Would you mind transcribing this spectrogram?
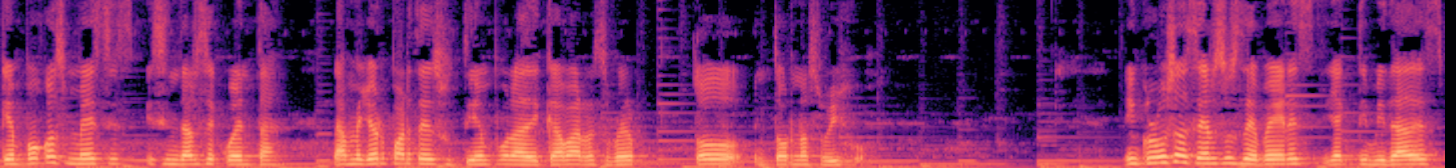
que en pocos meses y sin darse cuenta, la mayor parte de su tiempo la dedicaba a resolver todo en torno a su hijo. Incluso hacer sus deberes y actividades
